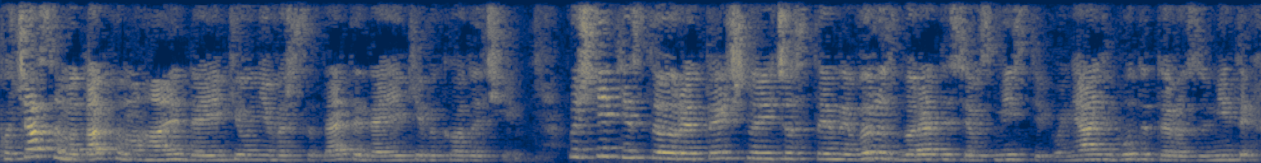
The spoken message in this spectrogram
хоча саме так вимагають деякі університети, деякі викладачі. Почніть із теоретичної частини, ви розберетеся в змісті понять, будете розуміти,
